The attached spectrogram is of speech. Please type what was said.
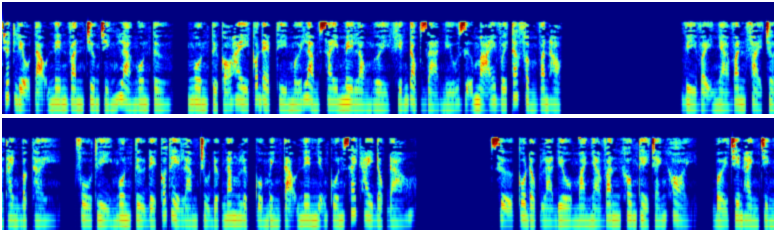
Chất liệu tạo nên văn chương chính là ngôn từ, ngôn từ có hay có đẹp thì mới làm say mê lòng người khiến độc giả níu giữ mãi với tác phẩm văn học. Vì vậy nhà văn phải trở thành bậc thầy, phù thủy ngôn từ để có thể làm chủ được năng lực của mình tạo nên những cuốn sách hay độc đáo. Sự cô độc là điều mà nhà văn không thể tránh khỏi bởi trên hành trình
